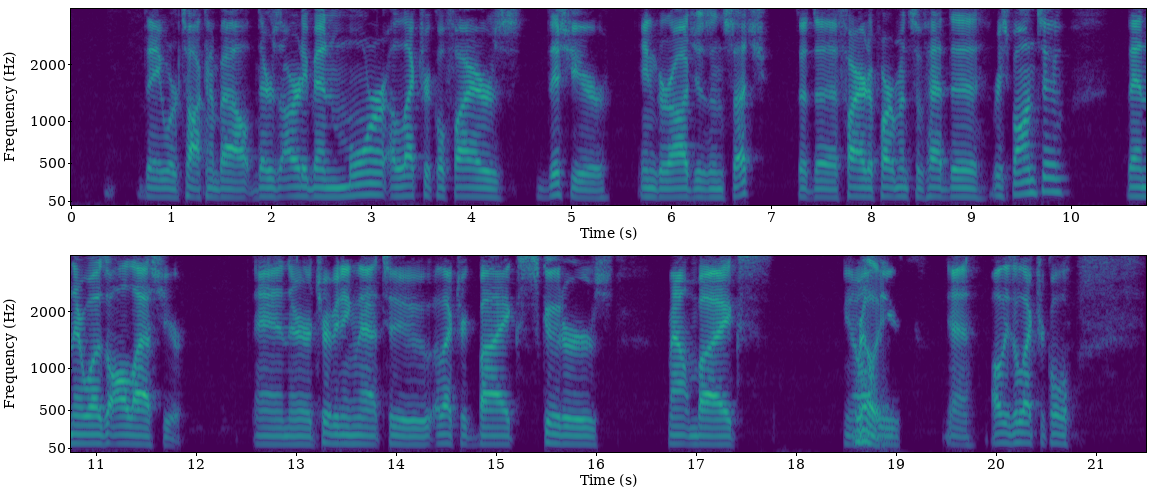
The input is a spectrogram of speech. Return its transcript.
they were talking about there's already been more electrical fires this year in garages and such that the fire departments have had to respond to than there was all last year. And they're attributing that to electric bikes, scooters, mountain bikes, you know, all Really? these yeah, all these electrical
